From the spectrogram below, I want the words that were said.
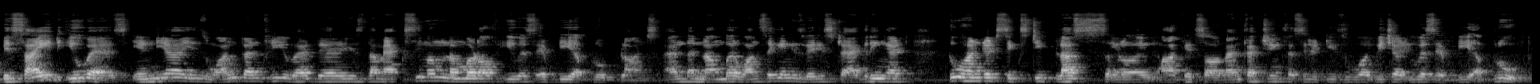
Beside US, India is one country where there is the maximum number of US FDA approved plants and the number once again is very staggering at 260 plus you know in markets or manufacturing facilities are, which are US FDA approved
